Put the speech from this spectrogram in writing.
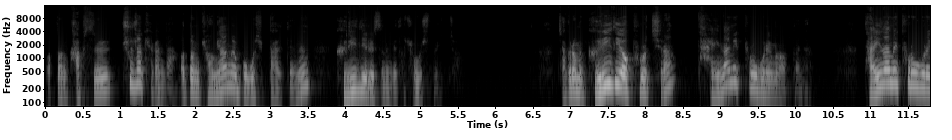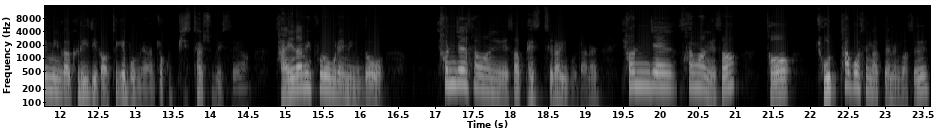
어떤 값을 추적해 간다. 어떤 경향을 보고 싶다 할 때는 그리디를 쓰는 게 더 좋을 수도 있죠. 자, 그러면 그리디 어프로치랑 다이나믹 프로그램은 어떠냐? 다이나믹 프로그래밍과 그리디가 어떻게 보면 조금 비슷할 수도 있어요. 다이나믹 프로그래밍도 현재 상황에서 베스트라기보다는 현재 상황에서 더 좋다고 생각되는 것을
